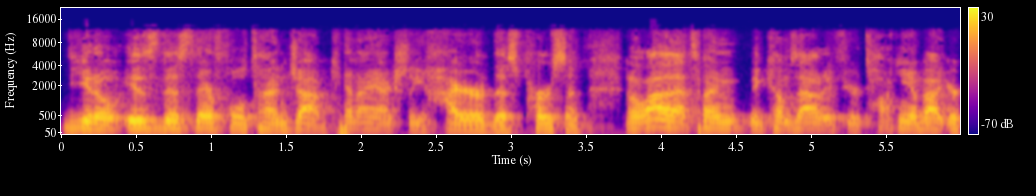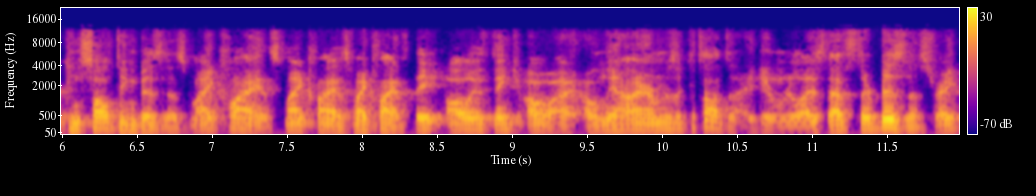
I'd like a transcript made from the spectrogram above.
you know, is this their full time job? Can I actually hire this person? And a lot of that time it comes out if you're talking about your consulting business, my clients, my clients, my clients, they always think, oh, I only hire them as a consultant. I didn't realize that's their business, right?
